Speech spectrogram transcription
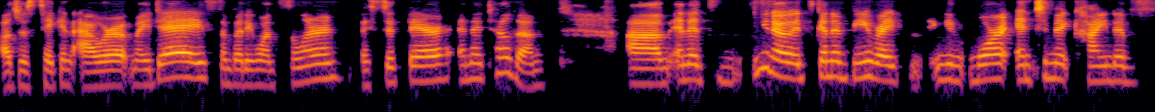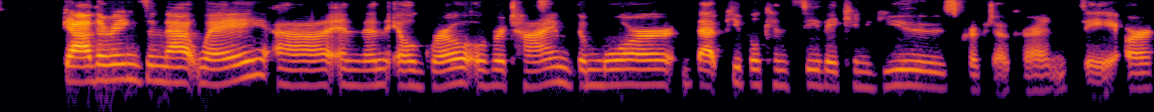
I'll just take an hour out my day. Somebody wants to learn, I sit there and I tell them. Um, and it's you know it's going to be right you know, more intimate kind of gatherings in that way uh, and then it'll grow over time the more that people can see they can use cryptocurrency or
